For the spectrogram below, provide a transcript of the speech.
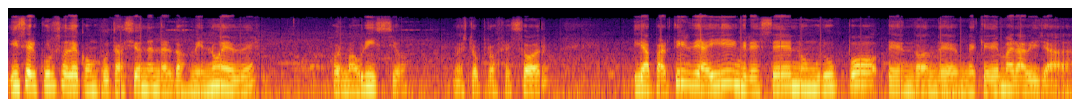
Hice el curso de computación en el 2009 con Mauricio, nuestro profesor, y a partir de ahí ingresé en un grupo en donde me quedé maravillada.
